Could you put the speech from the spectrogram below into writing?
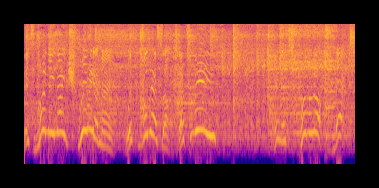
It's Monday Night Trivia Night with Vanessa. That's me! And it's coming up next.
